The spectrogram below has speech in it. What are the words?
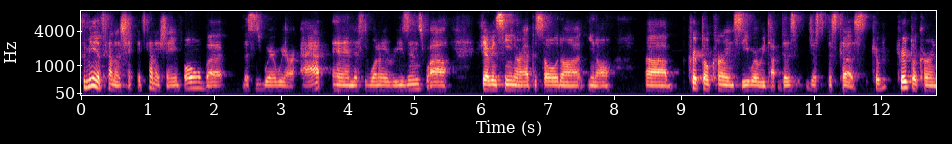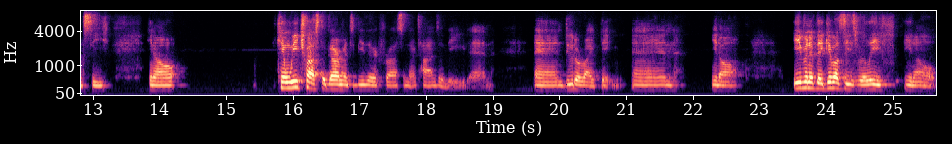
to me, it's kind of sh- it's kind of shameful, but this is where we are at, and this is one of the reasons why. If you haven't seen our episode on, you know, uh, cryptocurrency where we talk, this, just discuss cryptocurrency, you know, can we trust the government to be there for us in their times of need and and do the right thing? And you know, even if they give us these relief, you know,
